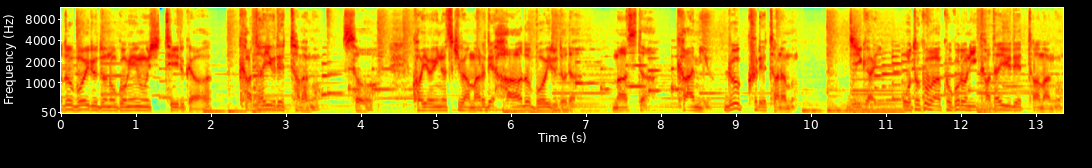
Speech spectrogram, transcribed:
ハードボイルドの語源を知っているか？片ゆで卵。そう。今宵の月はまるでハードボイルドだ。マスターカミュロックで頼む。次回男は心に片ゆで卵。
